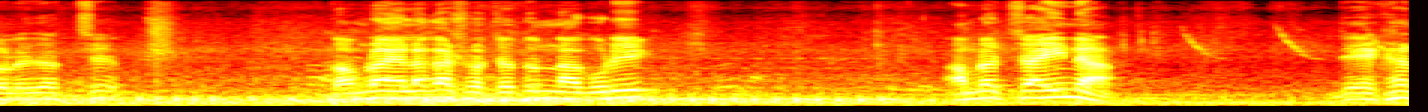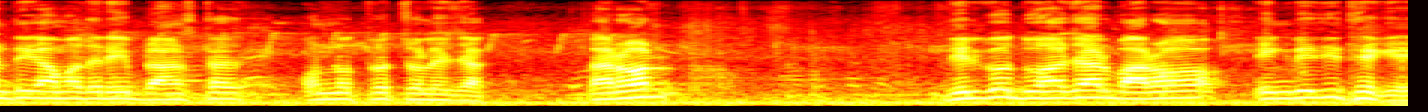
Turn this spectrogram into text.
চলে যাচ্ছে। তো আমরা এলাকার সচেতন নাগরিক। আমরা চাই না যে এখান থেকে আমাদের এই ব্রাঞ্চটা অন্যত্র চলে যাক। কারণ দীর্ঘ দু ইংরেজি থেকে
